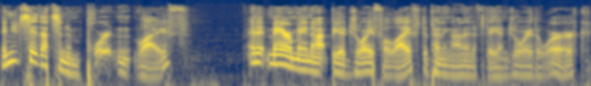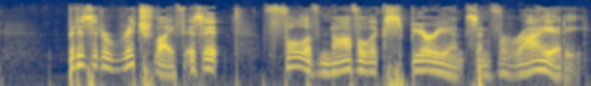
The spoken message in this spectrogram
And you'd say that's an important life. And it may or may not be a joyful life, depending on if they enjoy the work. But is it a rich life? Is it full of novel experience and variety?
